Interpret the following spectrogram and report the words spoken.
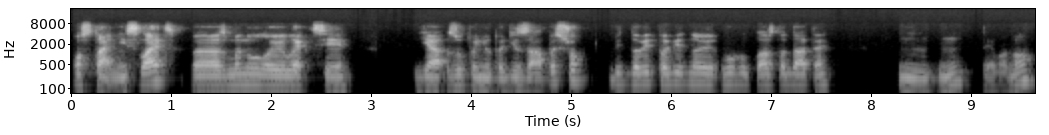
останній слайд е, з минулої лекції. Я зупиню тоді запис, щоб до відповідної Google Class додати. Угу, де воно?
